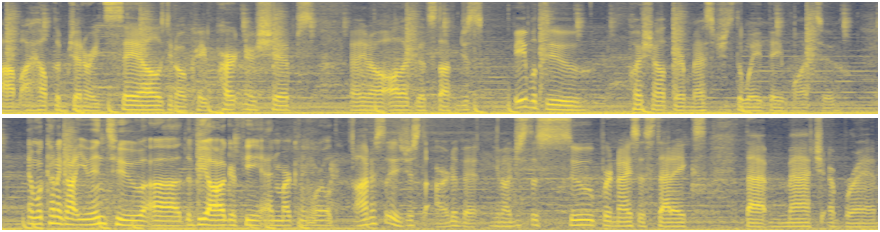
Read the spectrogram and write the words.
Um, I help them generate sales, you know, create partnerships, and, you know, all that good stuff. And just be able to push out their messages the way they want to. And what kind of got you into uh, the videography and marketing world? Honestly, it's just the art of it. You know, just the super nice aesthetics that match a brand.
